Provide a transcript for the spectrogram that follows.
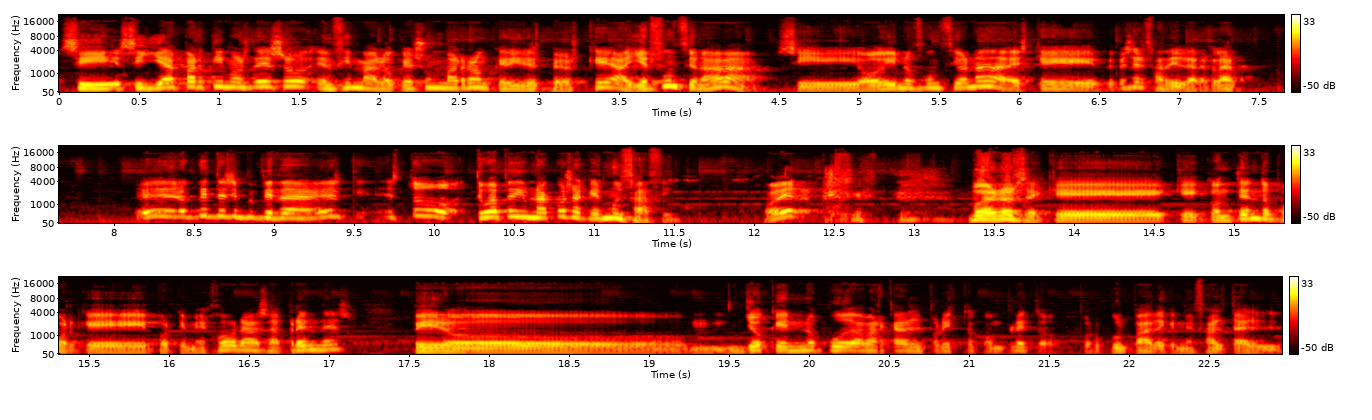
si, ya partimos de eso, encima lo que es un marrón que dices, pero es que ayer funcionaba, si hoy no funciona, es que debe ser fácil de arreglar. Eh, lo que te siempre empieza, es que esto, te voy a pedir una cosa que es muy fácil. Joder. bueno, no sé, que, contento porque, porque mejoras, aprendes, pero yo que no puedo abarcar el proyecto completo por culpa de que me falta el,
